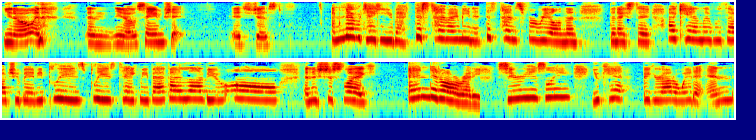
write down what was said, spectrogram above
you know, and, and, you know, same shit. It's just, I'm never taking you back. This time I mean it. This time's for real. And then the next day, I can't live without you, baby. Please, please take me back. I love you. Oh, and it's just like, end it already. Seriously? You can't figure out a way to end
